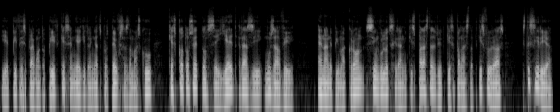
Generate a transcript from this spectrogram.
Η επίθεση πραγματοποιήθηκε σε μια γειτονιά της πρωτεύουσας Δαμασκού και σκότωσε τον Σεγέντ Ραζί Μουζαβί, έναν επιμακρόν σύμβουλο της Ιρανικής Παραστρατιωτική Επαναστατικής Φρουράς στη Συρία.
